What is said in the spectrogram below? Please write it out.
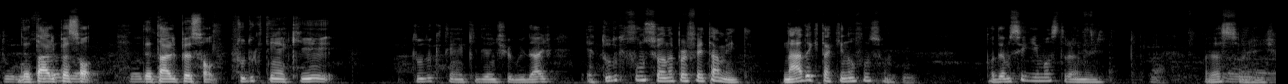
Tudo Detalhe, pessoal. todo- Detalhe, pessoal. Tudo que tem aqui. Tudo que tem aqui de antiguidade é tudo que funciona perfeitamente. Nada que tá aqui não funciona. Podemos seguir mostrando aí. Olha só, gente.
